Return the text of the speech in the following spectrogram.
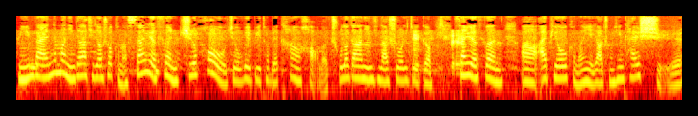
明白。那么您刚才提到说，可能三月份之后就未必特别看好了。除了刚刚您提到说的这个三月份啊，IPO 可能也要重新开始。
